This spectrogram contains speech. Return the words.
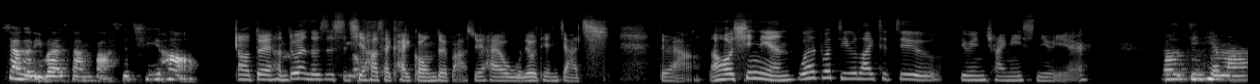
下个礼拜三吧，十七号。哦，对，很多人都是十七号才开工，对吧？所以还有五六天假期。对啊，然后新年，What What do you like to do during Chinese New Year？然后今天吗？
